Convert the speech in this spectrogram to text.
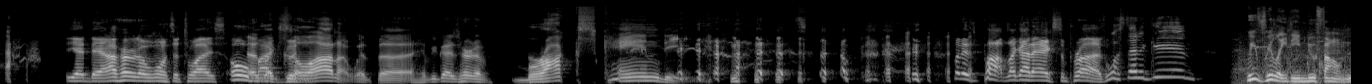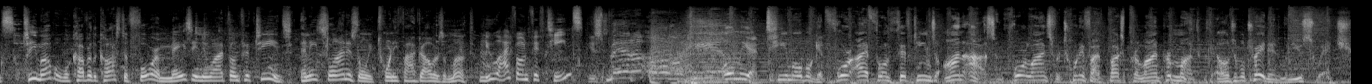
yeah, Dad, I've heard of it once or twice. Oh That's my like goodness. Solana with uh have you guys heard of Brach's candy? but it's pops. I gotta act surprised. What's that again? We really need new phones. T-Mobile will cover the cost of four amazing new iPhone 15s, and each line is only $25 a month. New iPhone 15s? Only at T-Mobile get four iPhone 15s on us and four lines for 25 bucks per line per month with eligible trade-in when you switch.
